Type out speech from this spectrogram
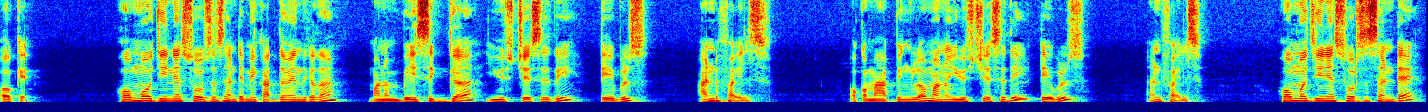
Okay. Homogeneous sources అంటే మీకు అర్థమైంది కదా? మనం బేసిక్గా యూస్ చేసేది టేబుల్స్ అండ్ ఫైల్స్. ఒక మ్యాపింగ్లో మనం యూస్ చేసేది tables and files. Homogeneous sources అంటే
